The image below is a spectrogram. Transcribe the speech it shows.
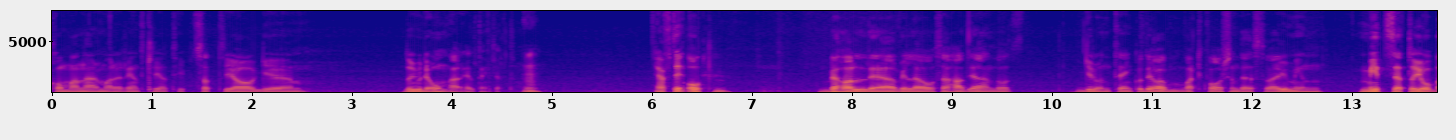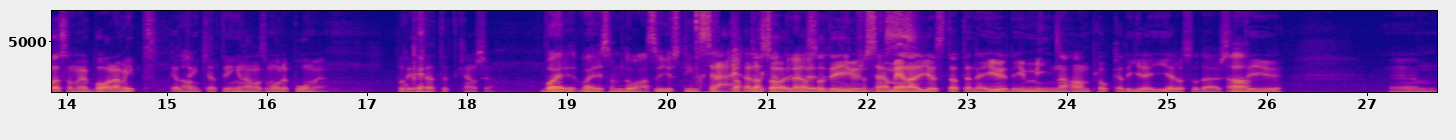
komma närmare rent kreativt. Så att jag eh, då gjorde jag om här helt enkelt. Häftigt. Och behöll det jag ville och så hade jag ändå ett grundtänk och det har varit kvar sedan dess. Så är ju min, mitt sätt att jobba som är bara mitt helt Ja. enkelt. Det är ingen annan som håller på med på det Okej. sättet kanske. Vad är, det, vad är det som då? Alltså just din setup till alltså, exempel? alltså eller det är din ju, process? jag menar just att den är ju, det är ju mina handplockade grejer och sådär. Så Ja. att det är ju och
